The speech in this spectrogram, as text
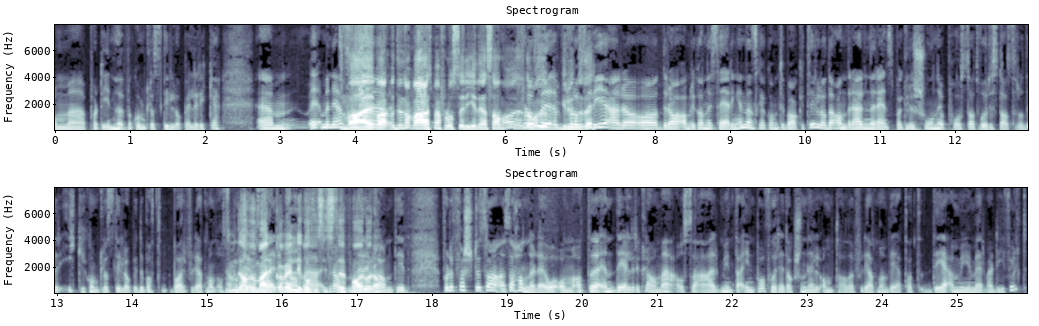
om eh, partiene kommer til å stille opp eller ikke. Um, men jeg hva, er, hva, hva er det som er flåseri i det jeg sa nå? Flåseri, flåseri er å, å, dra amerikaniseringen, den skal jeg komme tilbake til. Og det andre er en ren spekulasjon i å påstå at våre statsråder ikke kommer til å stille opp i debatt bare fordi at man også ja, men Det har vi jo merka veldig godt de siste par åra. For det første så altså, handler det jo om at en del reklame også er mynta inn på for redaksjonell omtale, fordi at man vet at det er mye mer verdifullt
